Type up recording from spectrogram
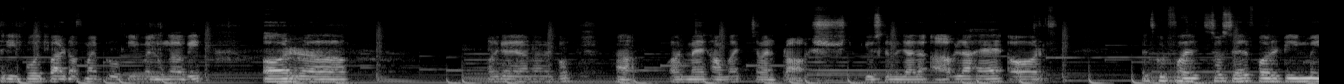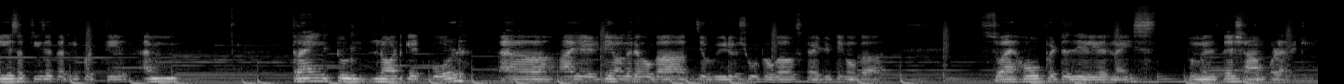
three fourth part of my protein मैं लूँगा अभी। और uh, और क्या लेना मेरे को? हाँ और मैं खाऊँगा च्यवनप्राश क्योंकि उसके अंदर ज़्यादा आंवला है और it's good for health so self quarantine में ये सब चीज़ें करनी पड़ती है। I am trying to not get bored आज एडिटिंग वगैरह होगा, जो वीडियो शूट होगा, उसका एडिटिंग होगा। So I hope it is really nice तो मिलते हैं शाम को डायरेक्टली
